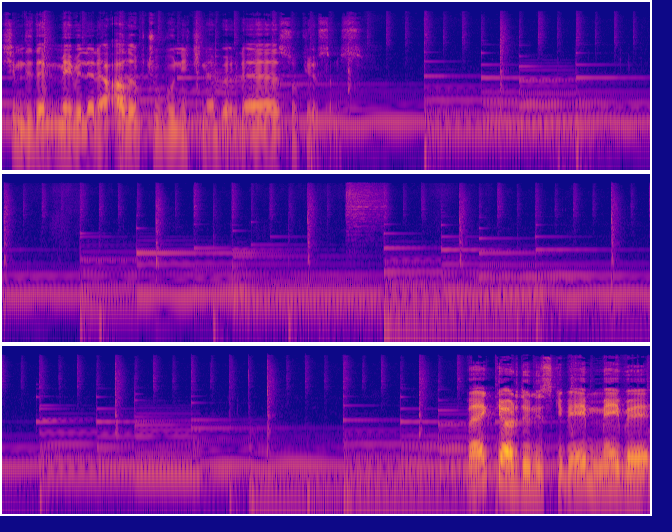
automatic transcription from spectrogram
Şimdi de meyveleri alıp çubuğun içine böyle sokuyorsunuz. Ve gördüğünüz gibi meyve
